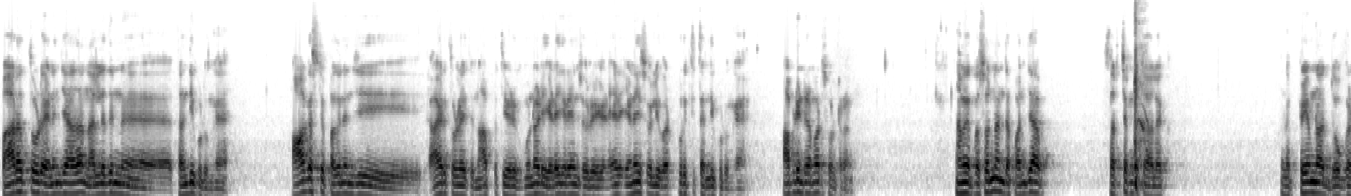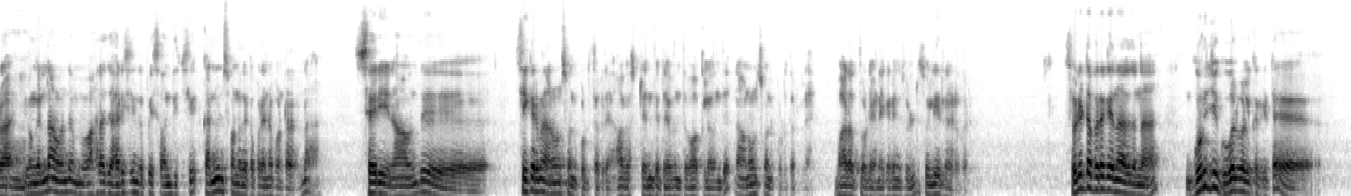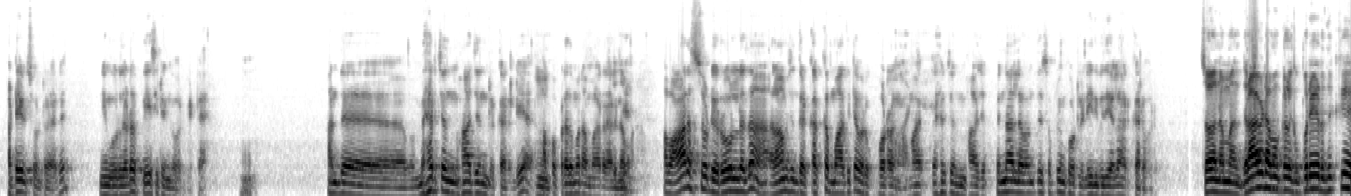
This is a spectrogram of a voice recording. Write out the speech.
பாரத்தோடு இணைஞ்சாதான் நல்லதுன்னு தந்தி கொடுங்க. ஆகஸ்ட் பதினஞ்சு ஆயிரத்தி தொள்ளாயிரத்தி நாற்பத்தி ஏழுக்கு முன்னாடி இடைகிறேன்னு சொல்லி இணை- சொல்லி வற்புறுத்தி தந்தி கொடுங்க அப்படின்ற மாதிரி சொல்கிறாங்க நம்ம இப்போ சொன்ன இந்த பஞ்சாப் சர்ச்சங்க சாலக் அந்த பிரேம்நாத் தோக்ரா இவங்கெல்லாம் வந்து மகாராஜா ஹரிசிங்கை போய் சந்தித்து கன்வின்ஸ் பண்ணதுக்கப்புறம் என்ன பண்ணுறாருன்னா சரி நான் வந்து சீக்கிரமே அனௌன்ஸ்மெண்ட் கொடுத்துட்றேன். ஆகஸ்ட் டென்த்து லெவன்த்து வாக்கில் வந்து நான் அனௌன்ஸ்மெண்ட் கொடுத்துட்றேன். பாரத்தோடு இணைக்கிறேன்னு சொல்லிட்டு சொல்லிடுறாரு அவர். சொல்லிட்ட பிறகு என்ன ஆகுதுன்னா குருஜி குகல்வல்கர் கிட்ட பட்டேல் சொல்கிறாரு நீங்கள் ஒரு தடவை பேசிடுங்க அவர்கிட்ட. அந்த மெஹர்சந்த் மகாஜன் இருக்கார் இல்லையா. அப்போ பிரதமராக மாறுறாரு. அப்போ ஆர்எஸ்ஓடைய ரோலில் தான் ராமச்சந்திர கக்கை மாற்றிட்டு அவருக்கு போடுறாங்க. ம- மெஹர்சந்த் மகாஜன். பின்னால் வந்து சுப்ரீம் கோர்ட்டில் நீதிபதியெல்லாம் இருக்கார் அவர். ஸோ நம்ம திராவிட மக்களுக்கு புரியறதுக்கு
